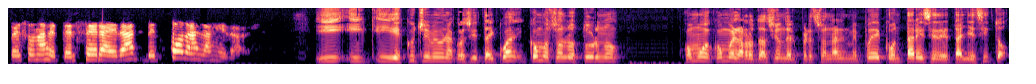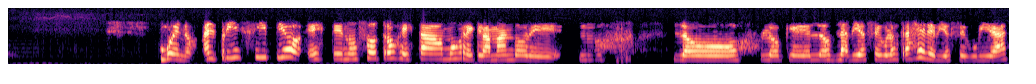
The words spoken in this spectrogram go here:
personas de tercera edad, de todas las edades. Y, y, escúcheme una cosita, ¿y ¿cómo son los turnos? ¿Cómo, ¿Cómo es la rotación del personal? ¿Me puede contar ese detallecito? Bueno, al principio este, nosotros estábamos reclamando de los, lo, que los, la los trajes de bioseguridad.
